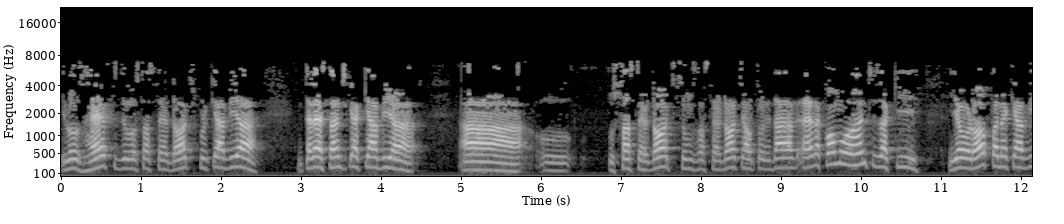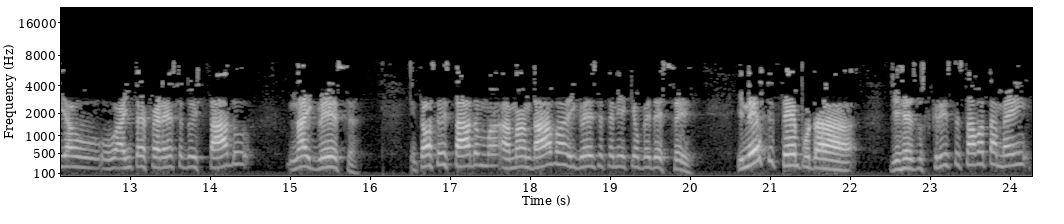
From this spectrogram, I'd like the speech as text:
e os jefes e os sacerdotes, porque havia, interessante que aqui havia ah, os sacerdotes, somos sacerdotes, a autoridade, era como antes aqui em Europa, né, que havia o, a interferência do Estado na igreja. Então, se o Estado mandava, a igreja tinha que obedecer. E nesse tempo da, de Jesus Cristo, estava também,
